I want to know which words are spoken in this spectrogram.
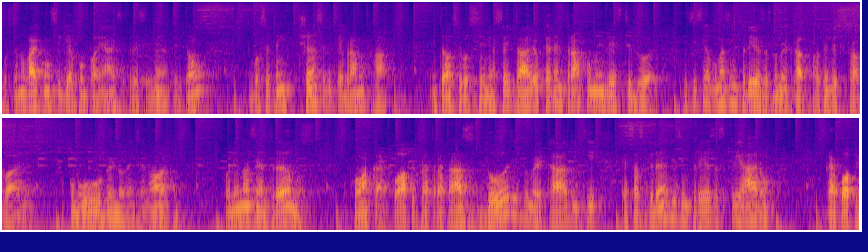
Você não vai conseguir acompanhar esse crescimento, então você tem chance de quebrar muito rápido. Então se você me aceitar, eu quero entrar como investidor. Existem algumas empresas no mercado fazendo esse trabalho, como Uber 99, porém nós entramos com a Carpop para tratar as dores do mercado em que essas grandes empresas criaram. Carpop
